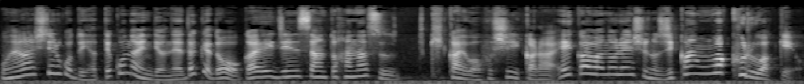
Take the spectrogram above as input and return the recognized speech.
ー、お願いしてることやってこないんだよね。だけど、外人さんと話す機会は欲しいから、英会話の練習の時間は来るわけよ。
